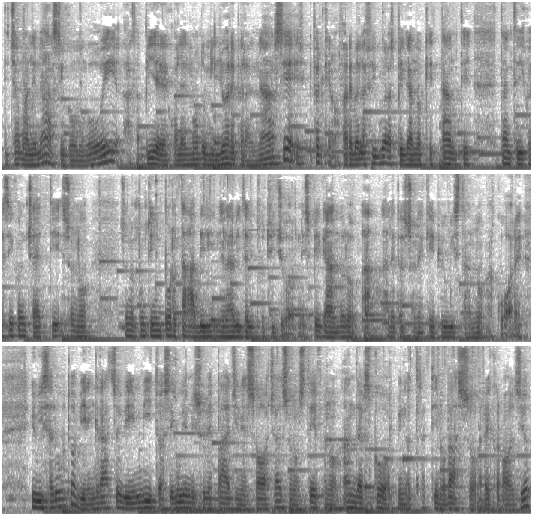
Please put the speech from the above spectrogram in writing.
diciamo allenarsi con voi, a capire qual è il modo migliore per allenarsi e perché no fare bella figura spiegando che tanti, tanti di questi concetti sono sono appunto importabili nella vita di tutti i giorni, spiegandolo a, alle persone che più vi stanno a cuore. Io vi saluto, vi ringrazio e vi invito a seguirmi sulle pagine social, sono Stefano underscore quindi trattino basso Recrosio,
